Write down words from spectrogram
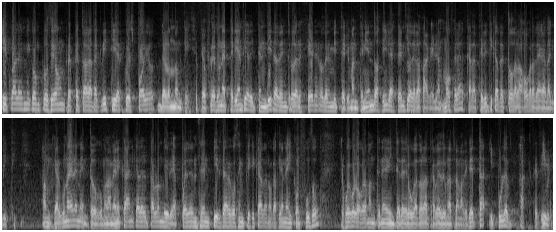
¿Y cuál es mi conclusión respecto a Agatha Christie y Hercules Poirot de London Case? Que ofrece una experiencia distendida dentro del género del misterio, manteniendo así la esencia de la saga y la atmósfera características de todas las obras de Agatha Christie. Aunque algunos elementos, como la mecánica del tablón de ideas, pueden sentirse algo simplificados en ocasiones y confusos, el juego logra mantener el interés del jugador a través de una trama directa y puzzles accesibles.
